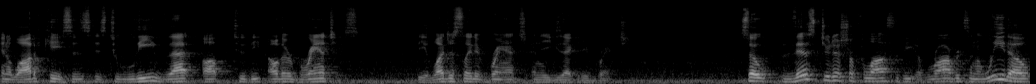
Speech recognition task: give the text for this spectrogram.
in a lot of cases, is to leave that up to the other branches, the legislative branch and the executive branch. So this judicial philosophy of Roberts and Alito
